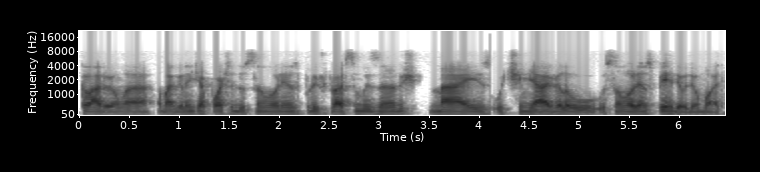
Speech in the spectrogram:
claro, é uma, uma grande aposta do San Lorenzo para os próximos anos, mas o time Ávila, o, o San Lorenzo perdeu, deu mole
